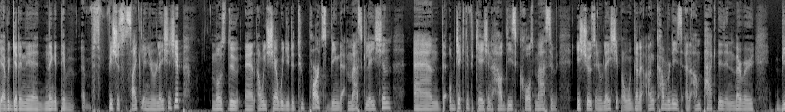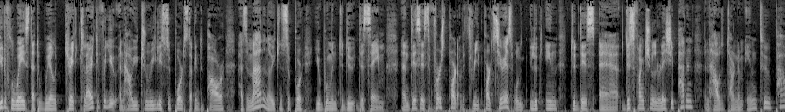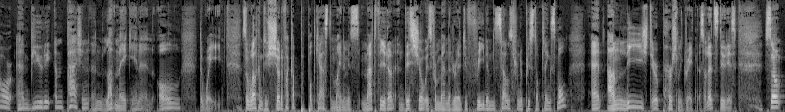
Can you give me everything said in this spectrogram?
You ever get in a negative, uh, vicious cycle in your relationship? Most do, and I will share with you the two parts being the emasculation and the objectification, how these cause massive issues in relationship, and we're gonna uncover these and unpack this in very, very beautiful ways that will create clarity for you and how you can really support step into power as a man and how you can support your woman to do the same. And this is the first part of a three part series. We'll look into this uh, dysfunctional relationship pattern and how to turn them into power and beauty and passion and lovemaking and all the way. So, welcome to Show the Fuck Up podcast. My name is Matt Fyron, and this show is for men that are ready to free themselves from the prison of playing small and unleash their personal greatness. So let's do this. So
